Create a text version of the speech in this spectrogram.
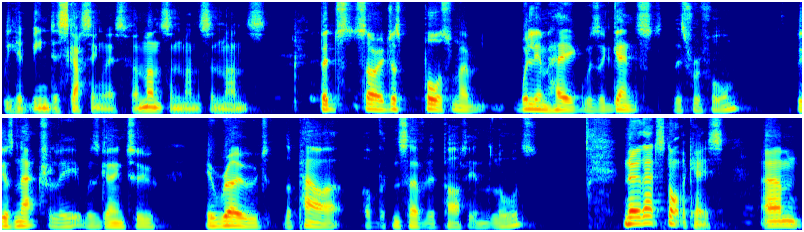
we had been discussing this for months and months and months. But sorry, just pause for a moment. William Hague was against this reform because naturally it was going to erode the power of the Conservative Party in the Lords. No, that's not the case. Um,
